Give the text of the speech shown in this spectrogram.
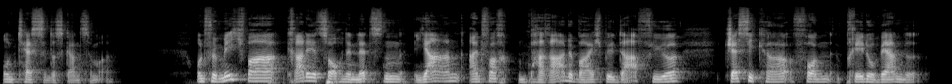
und teste das Ganze mal. Und für mich war gerade jetzt auch in den letzten Jahren einfach ein Paradebeispiel dafür Jessica von Predo Werndl,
